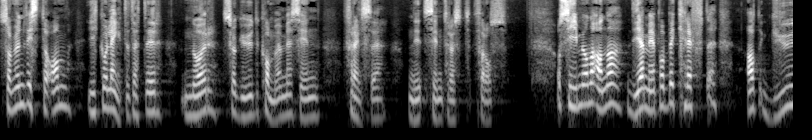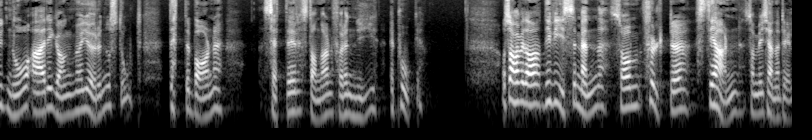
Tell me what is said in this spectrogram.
som hun visste om, gikk og lengtet etter når skal Gud komme med sin frelse, sin trøst for oss. Og Simeon og Anna de er med på å bekrefte at Gud nå er i gang med å gjøre noe stort. Dette barnet setter standarden for en ny epoke. Og så har vi da de vise mennene som fulgte stjernen, som vi kjenner til.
